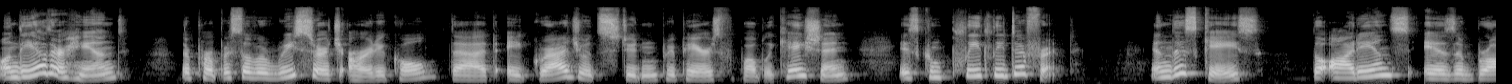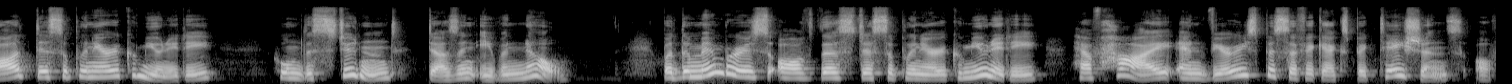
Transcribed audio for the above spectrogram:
On the other hand, the purpose of a research article that a graduate student prepares for publication is completely different. In this case, the audience is a broad disciplinary community whom the student doesn't even know. But the members of this disciplinary community have high and very specific expectations of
